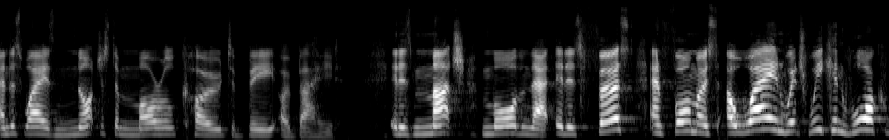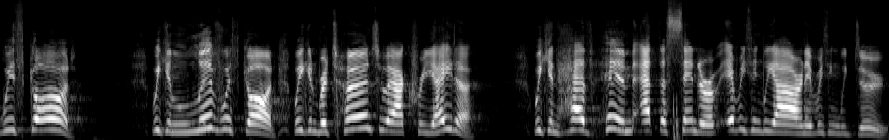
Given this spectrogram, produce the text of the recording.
And this way is not just a moral code to be obeyed. It is much more than that. It is first and foremost a way in which we can walk with God. We can live with God. We can return to our Creator. We can have Him at the center of everything we are and everything we do.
